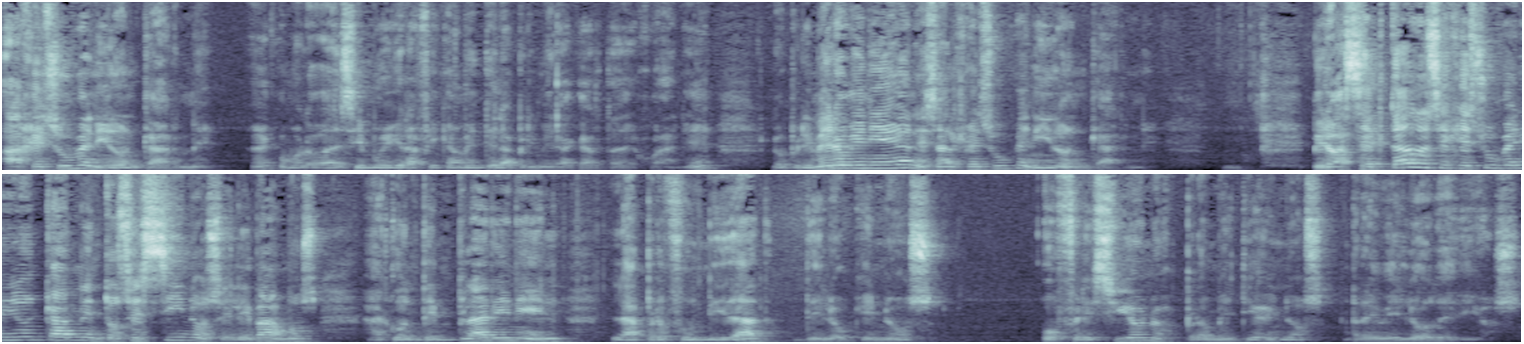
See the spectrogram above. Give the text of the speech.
a Jesús venido en carne. ¿eh? Como lo va a decir muy gráficamente la primera carta de Juan. ¿eh? Lo primero que niegan es al Jesús venido en carne. Pero aceptado ese Jesús venido en carne, entonces sí nos elevamos a contemplar en Él la profundidad de lo que nos ofreció, nos prometió y nos reveló de Dios.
